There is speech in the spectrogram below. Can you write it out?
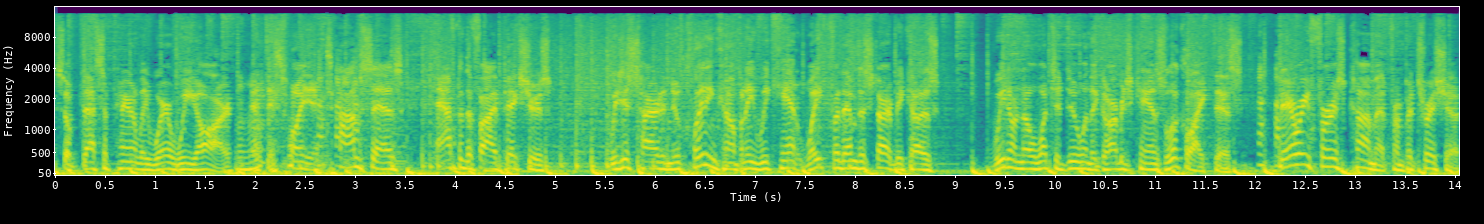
So that's apparently where we are mm-hmm. at this point. And Tom says, after the five pictures, we just hired a new cleaning company. We can't wait for them to start because we don't know what to do when the garbage cans look like this. Very first comment from Patricia.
